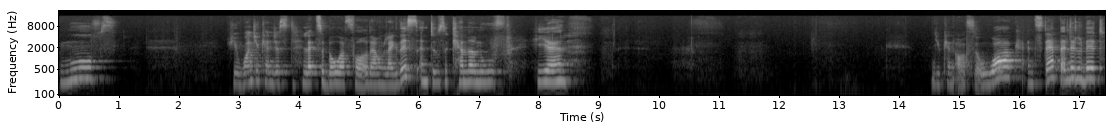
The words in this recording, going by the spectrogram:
moves. If you want, you can just let the boa fall down like this and do the camel move here. You can also walk and step a little bit.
